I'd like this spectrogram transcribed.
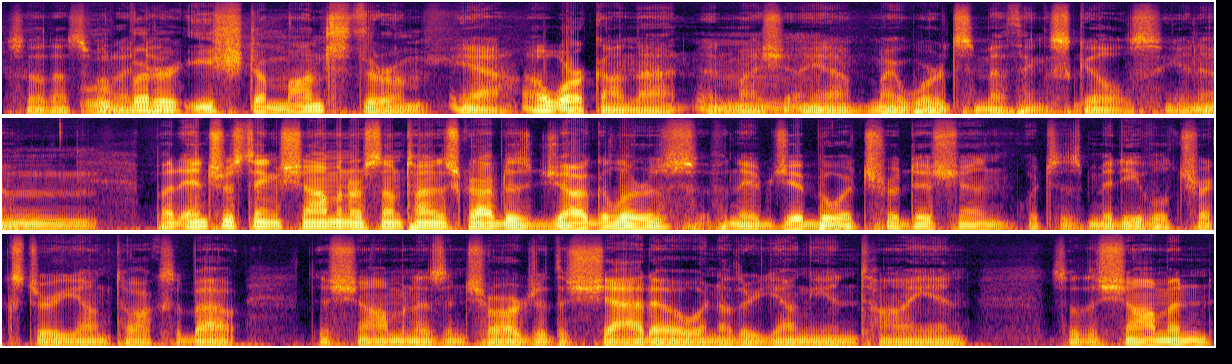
so that's what I Uber do. Ishta Monstrum. Yeah, I'll work on that in my sh- Mm. yeah my wordsmithing skills. You know. Mm. But interesting, shaman are sometimes described as jugglers from the Ojibwa tradition, which is medieval trickster Jung talks about. The shaman is in charge of the shadow, another Jungian tie-in. So the shaman,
